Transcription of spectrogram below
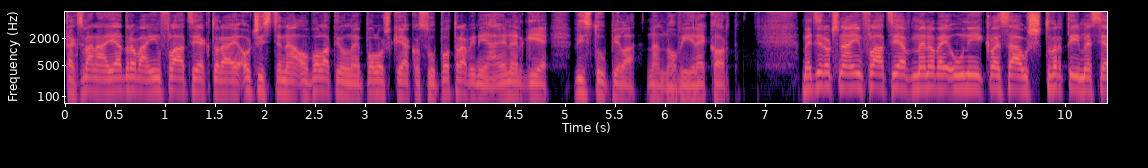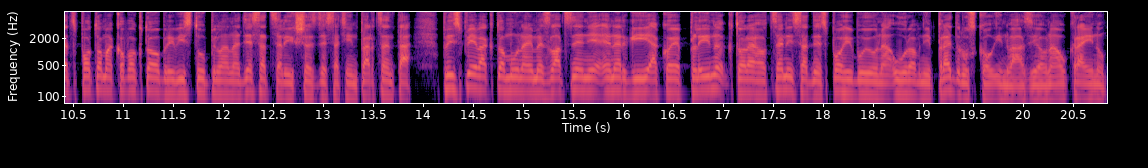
Takzvaná jadrová inflácia, ktorá je očistená o volatilné položky, ako sú potraviny a energie vystúpila na nový rekord. Medziročná inflácia v menovej únii klesá už štvrtý mesiac potom, ako v októbri vystúpila na 10,6%. Prispieva k tomu najmä zlacnenie energií, ako je plyn, ktorého ceny sa dnes pohybujú na úrovni pred ruskou inváziou na Ukrajinu.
